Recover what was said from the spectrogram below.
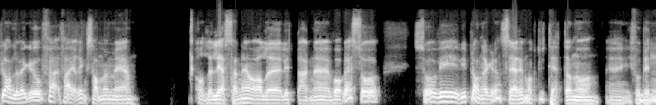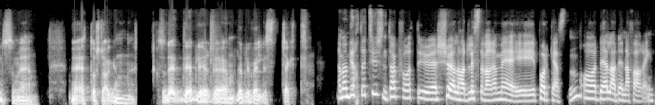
planlegger vi jo feiring sammen med alle leserne og alle lytterne våre. Så, så vi, vi, planlegger en serie med aktiviteter nå i forbindelse med, med ettårsdagen. Så det, det, blir, det blir veldig kjekt. Ja, men Bjarte, tusen takk for at du sjøl hadde lyst til å være med i podkasten og dele din erfaring.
